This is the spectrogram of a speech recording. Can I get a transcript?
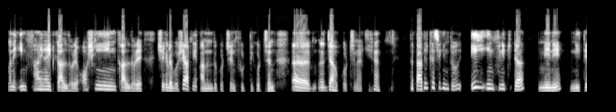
মানে ইনফাইনাইট কাল ধরে, অসীম কাল ধরে, সেখানে বসে আপনি আনন্দ করছেন, ফুর্তি করছেন যা হোক করছেন আর কি হ্যাঁ? তো তাদের কাছে কিন্তু এই ইনফিনিটিটা মেনে নিতে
